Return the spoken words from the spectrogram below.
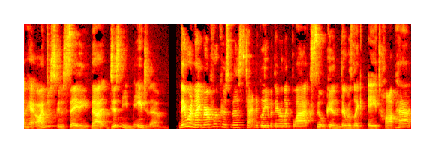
Okay, I'm just gonna say that Disney made them. They were Nightmare Before Christmas, technically, but they were like black, silken. There was like a top hat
